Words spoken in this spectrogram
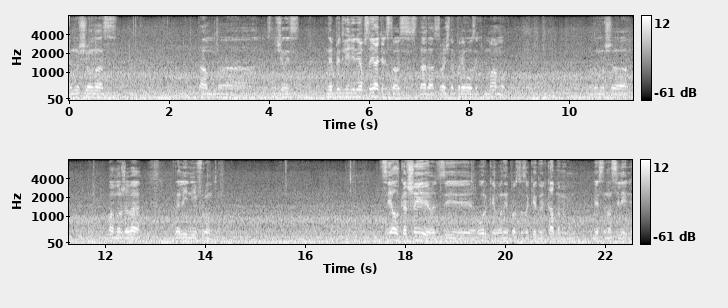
Тому що у нас там а, случились непредвидені обстоятельства. Треба срочно перевозити маму. Тому що мама живе на лінії фронту. Ці алкаші, ці орки, вони просто закидують кабами місце населення,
